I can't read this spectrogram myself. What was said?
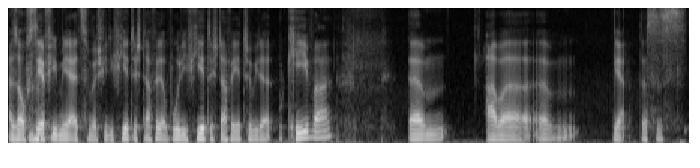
Also auch mhm. sehr viel mehr als zum Beispiel die vierte Staffel, obwohl die vierte Staffel jetzt schon wieder okay war. Ähm, aber ähm, ja, das ist.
